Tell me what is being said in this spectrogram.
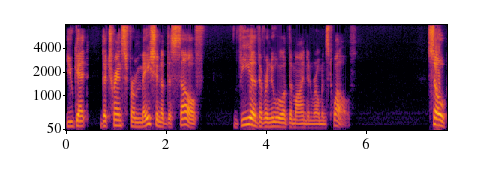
you get the transformation of the self via the renewal of the mind in Romans 12. So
